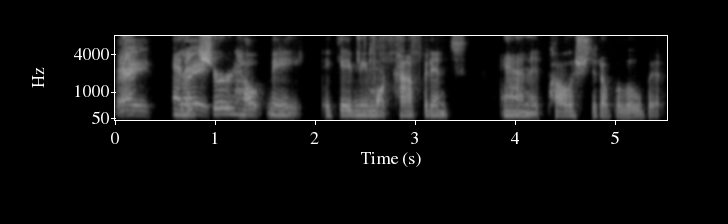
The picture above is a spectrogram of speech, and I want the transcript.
Right. and right. it sure helped me. It gave me more confidence and it polished it up a little bit.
